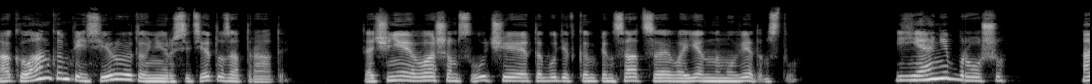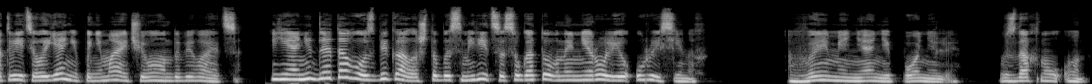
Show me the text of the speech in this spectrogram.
а клан компенсирует университету затраты. Точнее, в вашем случае это будет компенсация военному ведомству. «Я не брошу», — ответила я, не понимая, чего он добивается. «Я не для того сбегала, чтобы смириться с уготованной мне ролью у Рысьиных». «Вы меня не поняли», — вздохнул он.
